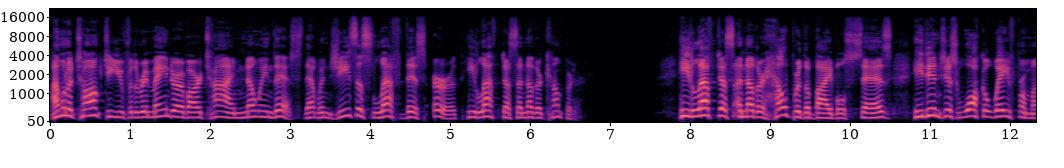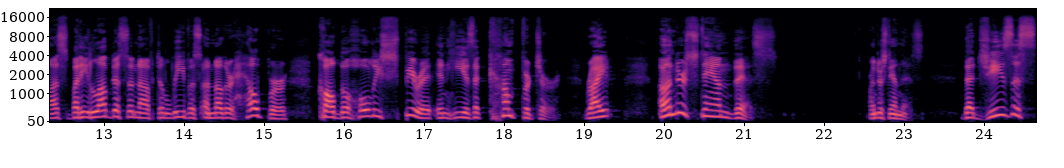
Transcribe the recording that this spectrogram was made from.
I want to talk to you for the remainder of our time, knowing this that when Jesus left this earth, he left us another comforter. He left us another helper, the Bible says. He didn't just walk away from us, but He loved us enough to leave us another helper called the Holy Spirit, and He is a comforter, right? Understand this. Understand this that Jesus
